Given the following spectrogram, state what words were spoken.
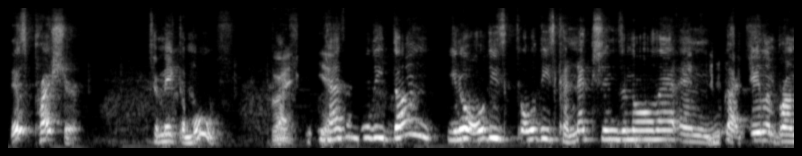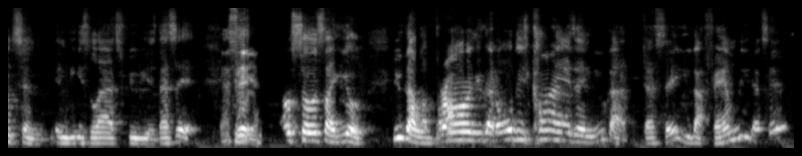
there's pressure to make a move. Right. Like, he yeah. hasn't really done, you know, all these all these connections and all that. And you got Jalen Brunson in these last few years. That's it. That's it. So it's like, yo, you got LeBron, you got all these clients, and you got that's it. You got family. That's it.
